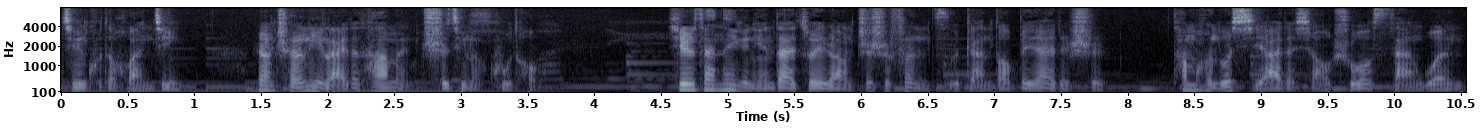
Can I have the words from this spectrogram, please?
艰苦的环境让城里来的他们吃尽了苦头。其实，在那个年代，最让知识分子感到悲哀的是，他们很多喜爱的小说、散文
